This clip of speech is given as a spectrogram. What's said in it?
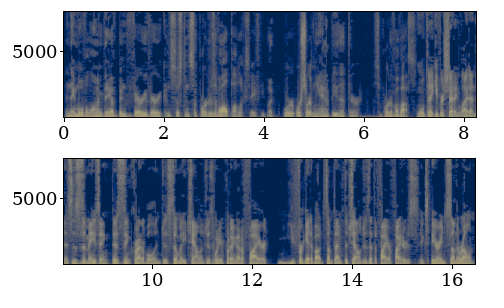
and they move along. They have been very very consistent supporters of all public safety, but we're we're certainly happy that they're supportive of us. Well, thank you for shedding light on this. This is amazing. This is incredible, and just so many challenges when you're putting out a fire. You forget about sometimes the challenges that the firefighters experience on their own.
